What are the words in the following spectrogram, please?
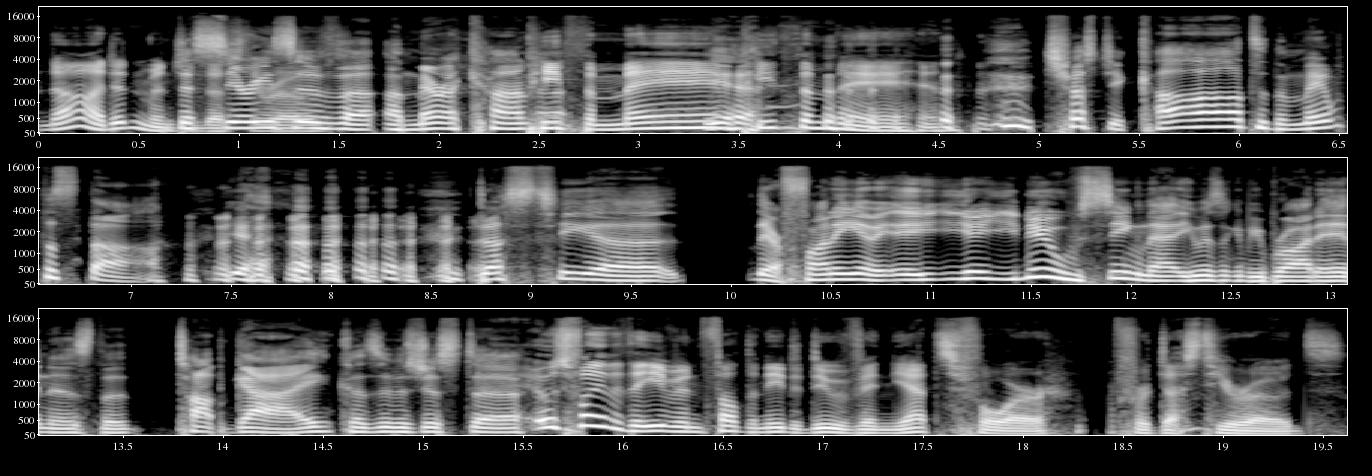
no, I didn't mention The Dusty series Rhodes. of uh, Americana. Pete the Man, Yeah. Pete the Man. Trust your car to the man with the star. Yeah. Dusty, uh, they're funny. I mean, you, you knew seeing that he wasn't going to be brought in as the top guy because it was just. Uh, it was funny that they even felt the need to do vignettes for for Dusty Rhodes.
